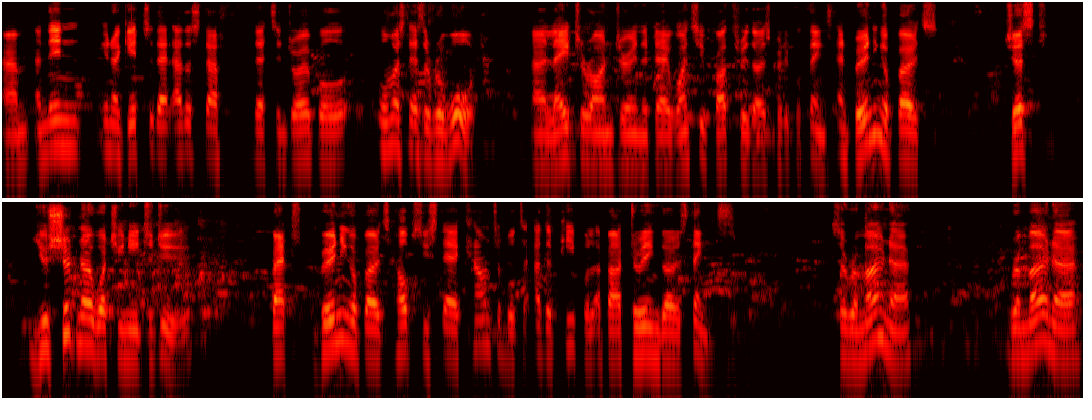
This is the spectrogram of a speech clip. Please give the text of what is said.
Um, and then, you know, get to that other stuff that's enjoyable almost as a reward uh, later on during the day once you've got through those critical things. And burning your boats, just you should know what you need to do but burning your boats helps you stay accountable to other people about doing those things. So Ramona, Ramona,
